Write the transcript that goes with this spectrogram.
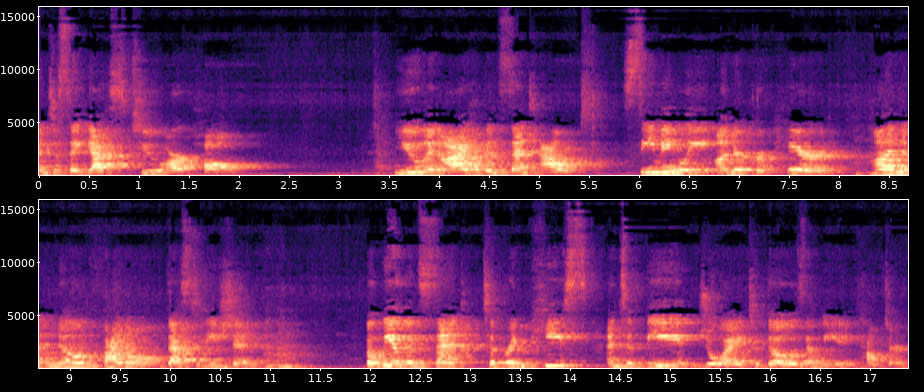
and to say yes to our call. You and I have been sent out, seemingly underprepared, unknown final destination. But we have been sent to bring peace and to be joy to those that we encounter.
